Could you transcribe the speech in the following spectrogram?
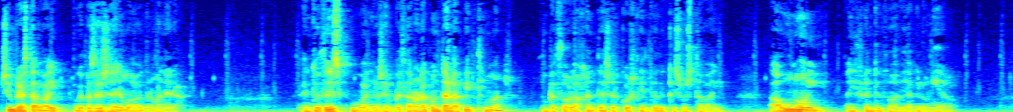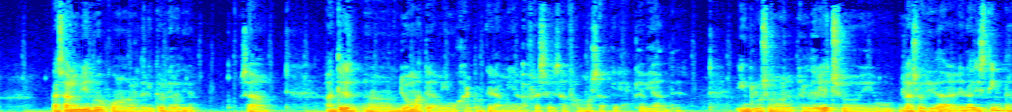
siempre ha estado ahí, lo que pasa es que se ha llamado de otra manera. Entonces, cuando se empezaron a contar las víctimas, empezó la gente a ser consciente de que eso estaba ahí. Aún hoy hay gente todavía que lo niega. Pasa lo mismo con los delitos de odio. O sea, antes eh, yo maté a mi mujer porque era mía la frase esa famosa que, había antes. Incluso el, derecho y la sociedad era distinta.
